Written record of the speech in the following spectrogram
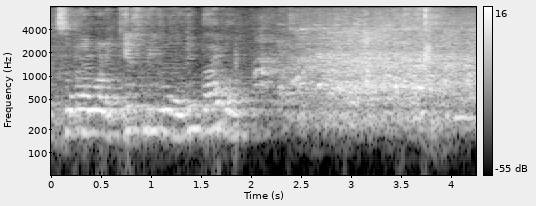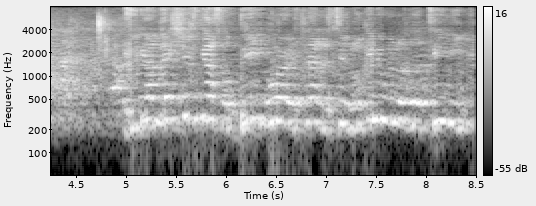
If somebody want to gift me with a new Bible, you gotta make sure it's got some big words letters too. Don't give me one of the little teeny,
